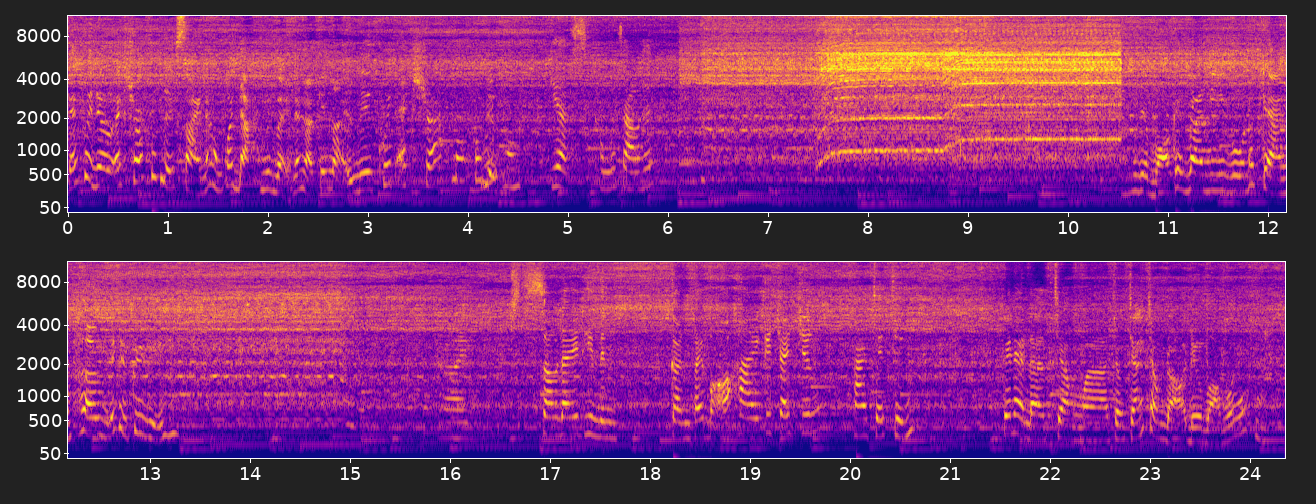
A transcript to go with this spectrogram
Cái vanilla extract cái ly xài nó không có đặc như vậy Nó là cái loại liquid extract đó Có được không? yes không có sao hết Bây giờ bỏ cái vani vô nó càng thơm nữa thưa quý vị Rồi, sau đây thì mình cần phải bỏ hai cái trái trứng. Hai trái trứng Cái này là trồng à, trồng trắng trồng đỏ đều bỏ vô hết nè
